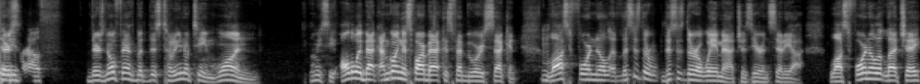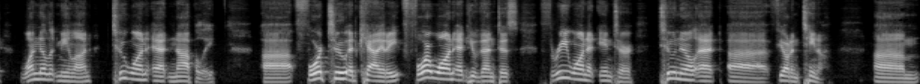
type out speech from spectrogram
There's, house. There's no fans, but this Torino team won. Let me see, all the way back. I'm going as far back as February 2nd. Mm. Lost 4 0. This is their this is their away matches here in Serie A. Lost 4 0 at Lecce, 1 0 at Milan, 2 1 at Napoli, uh, 4 2 at Cagliari, 4 1 at Juventus, 3 1 at Inter, 2 0 at uh, Fiorentina. Um,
